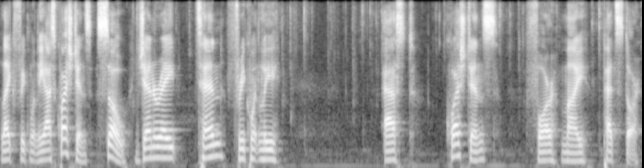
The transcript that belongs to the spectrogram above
like frequently asked questions. So generate 10 frequently asked questions for my pet store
